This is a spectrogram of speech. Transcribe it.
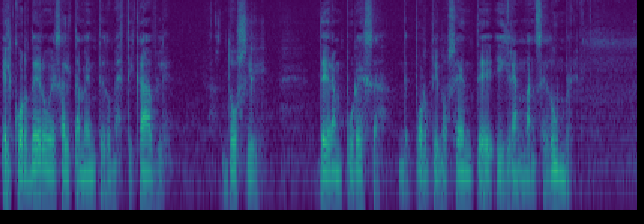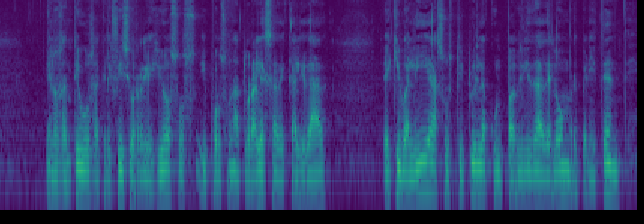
El cordero es altamente domesticable, dócil, de gran pureza, de porte inocente y gran mansedumbre. En los antiguos sacrificios religiosos y por su naturaleza de calidad, equivalía a sustituir la culpabilidad del hombre penitente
